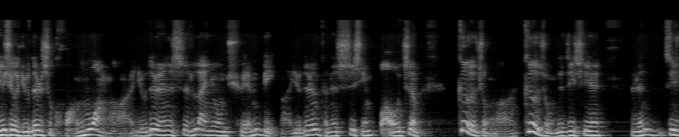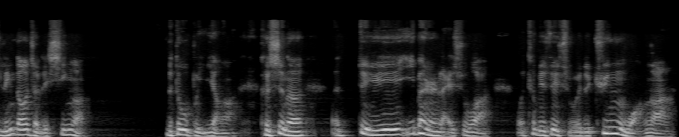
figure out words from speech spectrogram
也许有的人是狂妄啊，有的人是滥用权柄啊，有的人可能实行暴政，各种啊，各种的这些人，这些领导者的心啊，那都不一样啊。可是呢。呃，对于一般人来说啊，我特别对所谓的君王啊，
